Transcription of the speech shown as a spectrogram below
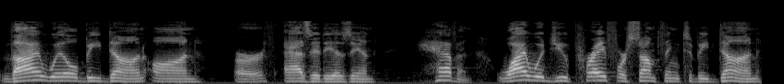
Thy will be done on earth as it is in heaven. Why would you pray for something to be done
